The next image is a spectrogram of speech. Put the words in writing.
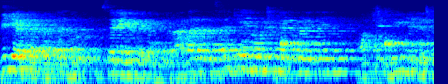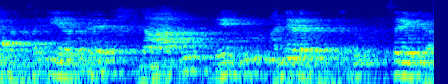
ಬಿ ಅಂತಕ್ಕಂಥದ್ದು ಸರಿಯಾಗಿರ್ತಕ್ಕಂಥದ್ದು ಹಾಗಾದ್ರೆ ಸಂಖ್ಯೆ ಏನು ನೋಡಿರ್ತಕ್ಕಂಥದ್ದು ಆಪ್ಷನ್ ಬಿ ನಲ್ಲಿರ್ತಕ್ಕಂಥ ಸಂಖ್ಯೆ ಏನಂತಂದರೆ, ನಾಲ್ಕು, ಎಂಟು, ಹನ್ನೆರಡು ಅಂತಕ್ಕಂಥದ್ದು ಸರಿ ಉತ್ತರ.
